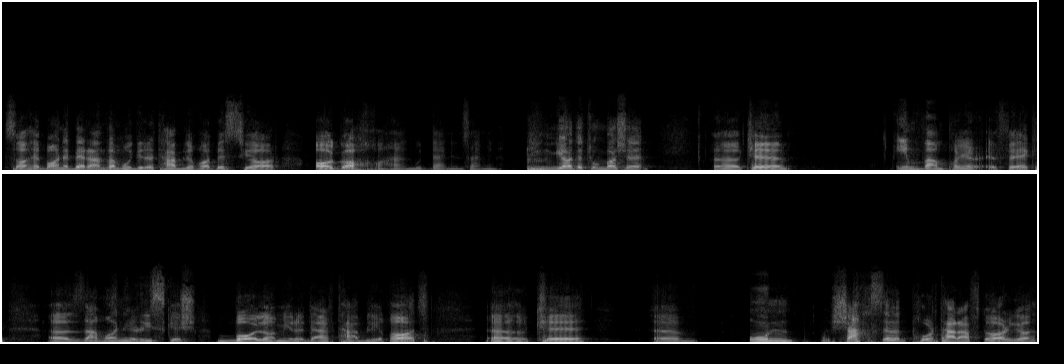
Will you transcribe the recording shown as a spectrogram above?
صاحبان برند و مدیر تبلیغات بسیار آگاه خواهند بود در این زمینه. یادتون باشه که این ومپایر افکت زمانی ریسکش بالا میره در تبلیغات که اون شخص پرطرفدار یا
